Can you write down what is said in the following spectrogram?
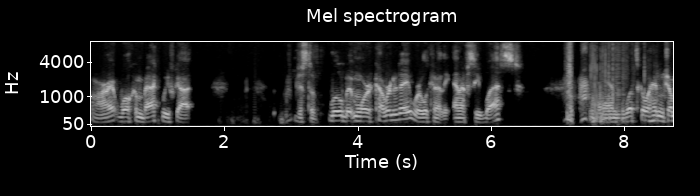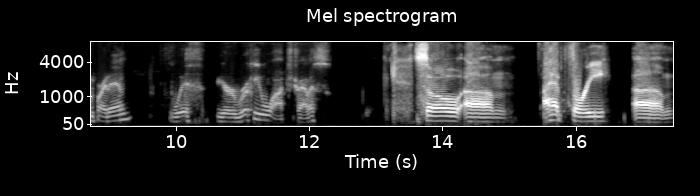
All right. Welcome back. We've got just a little bit more to cover today. We're looking at the NFC West. And let's go ahead and jump right in with your rookie watch, Travis. So um, I had three, um,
